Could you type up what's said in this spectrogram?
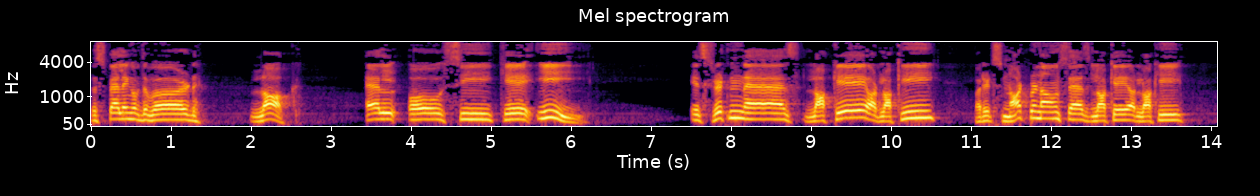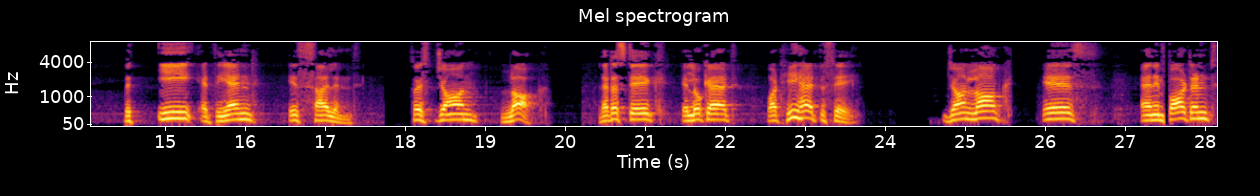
the spelling of the word lock. L-O-C-K-E. It's written as lock or locky, but it's not pronounced as lock or locky. The E at the end is silent. So it's John Locke. Let us take a look at what he had to say. John Locke is an important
